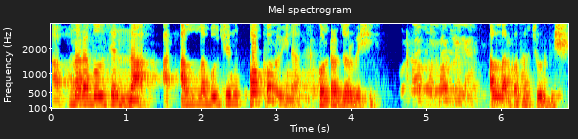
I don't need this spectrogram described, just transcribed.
আপনারা বলছেন না, আর আল্লাহ বলছেন কখনোই না। কোনটার জোর বেশি? আল্লাহর কথার জোর বেশি।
